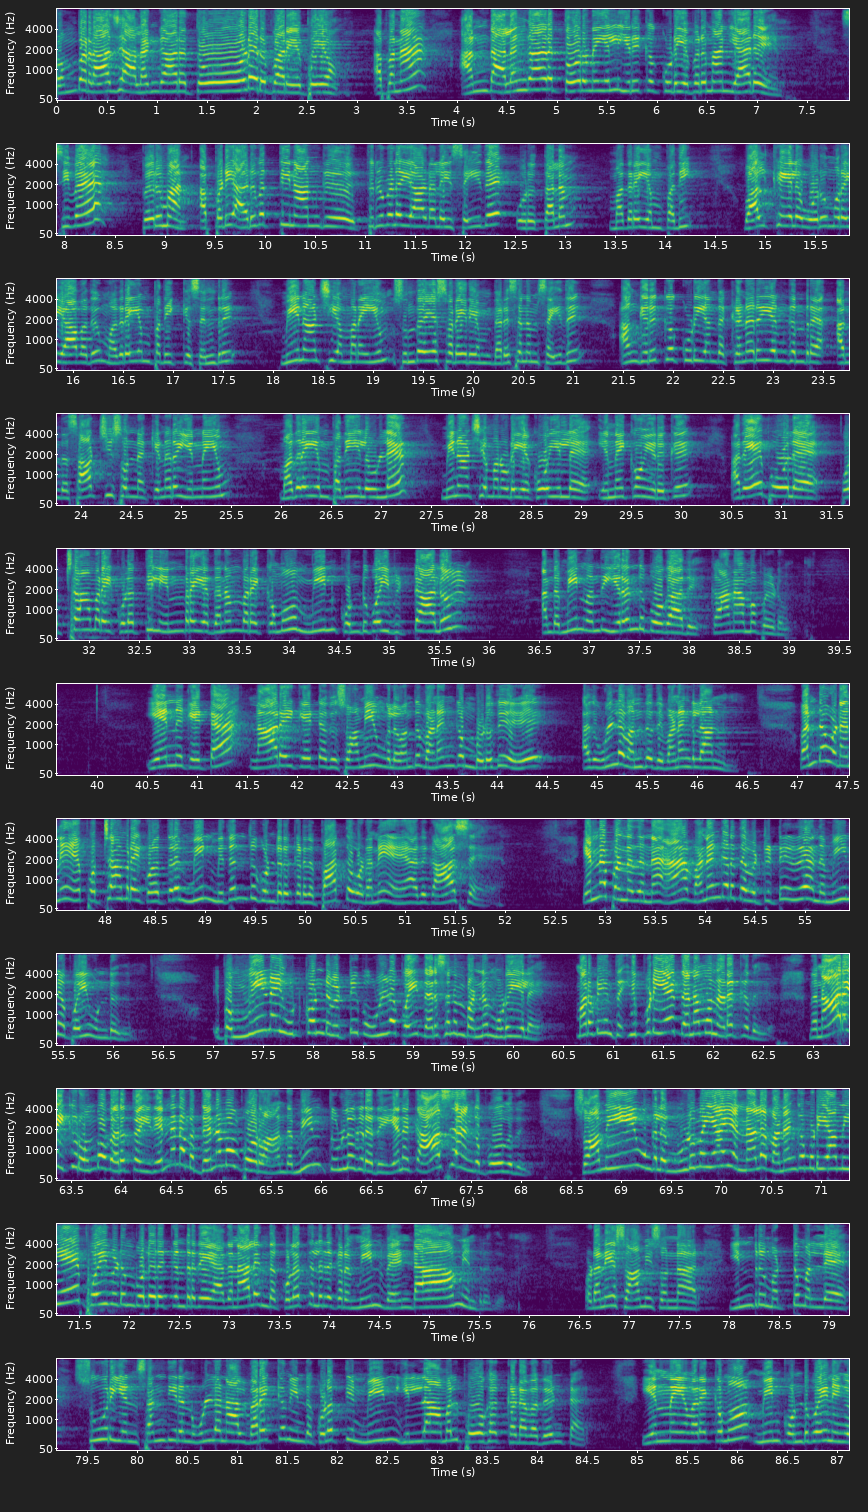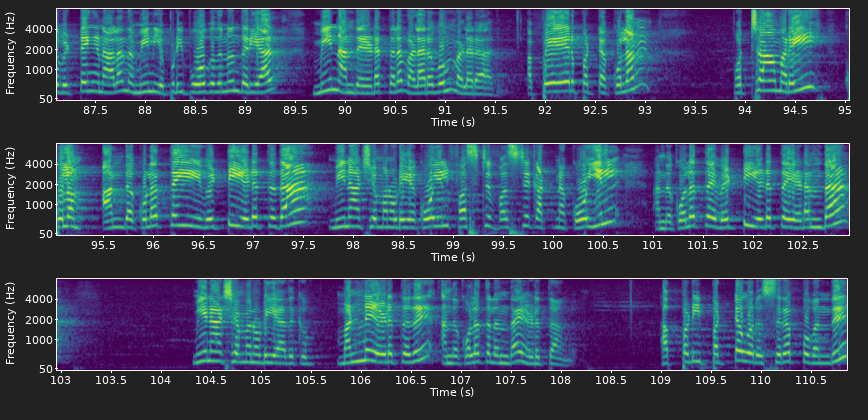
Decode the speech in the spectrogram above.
ரொம்ப ராஜ அலங்காரத்தோட இருப்பார் எப்பயும். அப்பனா அந்த அலங்கார தோரணையில் இருக்கக்கூடிய பெருமான் யாரு? சிவ பெருமான். அப்படி அறுபத்தி நான்கு திருவிளையாடலை செய்த ஒரு தலம் மதுரையம்பதி. வாழ்க்கையில் ஒரு முறையாவது மதுரையம்பதிக்கு சென்று மீனாட்சி அம்மனையும் சுந்தரேஸ்வரரையும் தரிசனம் செய்து அங்கு இருக்கக்கூடிய அந்த கிணறு என்கின்ற அந்த சாட்சி சொன்ன கிணறு இன்னையும் மதுரையம்பதியில் உள்ள மீனாட்சி அம்மனுடைய கோயிலில் இன்னைக்கும் இருக்கு. அதே போல பொற்றாமரை குளத்தில் இன்றைய தினம் வரைக்குமும் மீன் கொண்டு போய் விட்டாலும் அந்த மீன் வந்து இறந்து போகாது காணாமல் போயிடும். ஏன்னு கேட்டால் நாரை கேட்டது சுவாமி உங்களை வந்து வணங்கும் பொழுது அது உள்ளே வந்தது வணங்கலான்னு வந்த உடனே பொற்றாமரை குளத்துல மீன் மிதந்து கொண்டிருக்கிறத பார்த்த உடனே அதுக்கு ஆசை. என்ன பண்ணதுன்னா வணங்குறத விட்டுட்டு அந்த மீனை போய் உண்டுது. இப்போ மீனை உட்கொண்டு விட்டு இப்போ உள்ளே போய் தரிசனம் பண்ண முடியல. மறுபடியும் த- இப்படியே தினமும் நடக்குது. இந்த நாரைக்கு ரொம்ப வருத்தம். இது என்ன நம்ம தினமும் போகிறோம் அந்த மீன் துள்ளுகிறது. எனக்கு ஆசை அங்கே போகுது. சுவாமி உங்களை முழுமையா என்னால வணங்க முடியாமையே போய்விடும் போல இருக்கின்றதே. அதனால இந்த குளத்தில் இருக்கிற மீன் வேண்டாம் என்றது. உடனே சுவாமி சொன்னார் இன்று மட்டுமல்ல சூரியன் சந்திரன் உள்ள நாள் வரைக்கும் இந்த குளத்தின் மீன் இல்லாமல் போக கடவுதுன்ட்டார். என்னைய வரைக்குமோ மீன் கொண்டு போய் நீங்கள் விட்டீங்கனால அந்த மீன் எப்படி போகுதுன்னு தெரியாது. மீன் அந்த இடத்துல வளரவும் வளராது. அப்பேற்பட்ட குலம் பொற்றாமரை குலம் அந்த குலத்தை வெட்டி எடுத்து தான் மீனாட்சி அம்மனுடைய கோயில் ஃபஸ்ட்டு ஃபஸ்ட்டு கட்டின கோயில். அந்த குலத்தை வெட்டி எடுத்த இடம்தான் மீனாட்சி அம்மனுடைய அதுக்கு மண்ணு எடுத்தது. அந்த குளத்துலேருந்து தான் எடுத்தாங்க. அப்படிப்பட்ட ஒரு சிறப்பு வந்து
